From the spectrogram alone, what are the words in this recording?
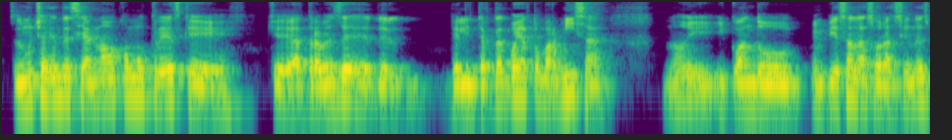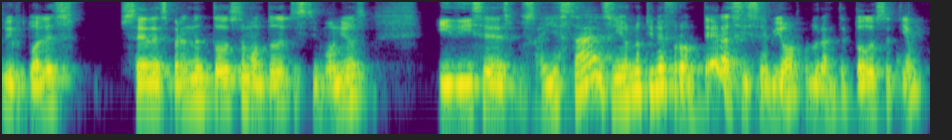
Entonces mucha gente decía, no, ¿cómo crees que, que a través de, del Internet voy a tomar misa? ¿No? Y, y, cuando empiezan las oraciones virtuales, se desprenden todo este montón de testimonios y dices, pues ahí está, el Señor no tiene fronteras y se vio durante todo este tiempo.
